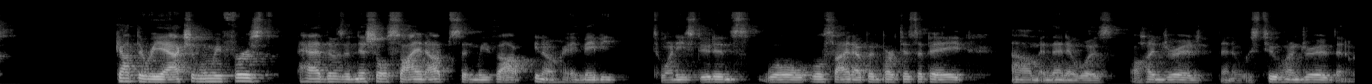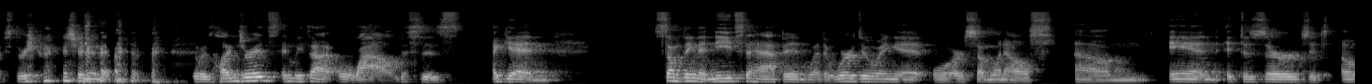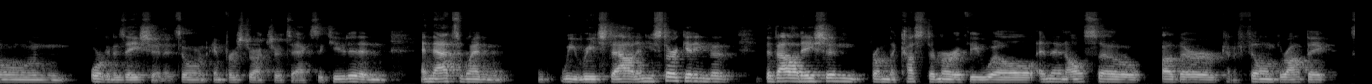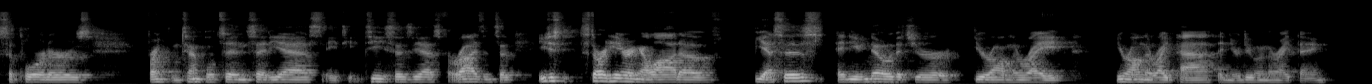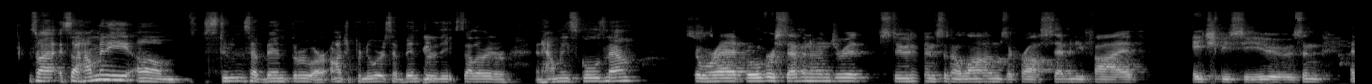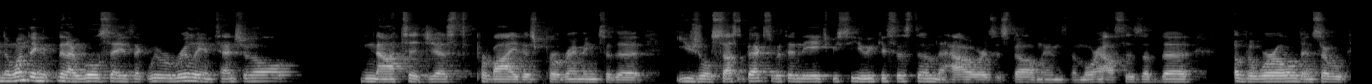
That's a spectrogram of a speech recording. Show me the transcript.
got the reaction when we first had those initial sign-ups and we thought you know hey maybe 20 students will will sign up and participate um, and then it was 100 then it was 200 then it was 300 and it was hundreds and we thought oh, wow this is again something that needs to happen whether we're doing it or someone else um, and it deserves its own organization its own infrastructure to execute it. And and that's when we reached out and you start getting the the validation from the customer if you will and then also other kind of philanthropic supporters. Franklin templeton said yes at&t says yes verizon said you just start hearing a lot of yeses and you know that you're you're on the right you're on the right path and you're doing the right thing so so how many um, students have been through or entrepreneurs have been through the accelerator and how many schools now so we're at over 700 students and alums across 75 HBCUs. And and the one thing that I will say is that we were really intentional not to just provide this programming to the usual suspects within the HBCU ecosystem, the Howards, the Spelmans, the Morehouses of the of the world. And so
